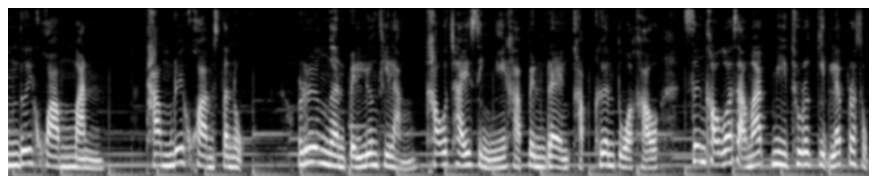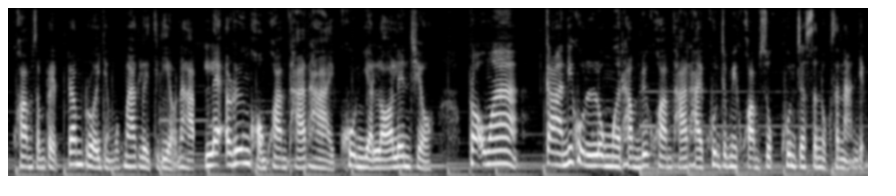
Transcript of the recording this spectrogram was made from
ำด้วยความมันทำด้วยความสนุก เรื่องเงินเป็นเรื่องทีหลัง เขาใช้สิ่งนี้ค่ะ เป็นแรงขับเคลื่อนตัวเขา ซึ่งเขาก็สามารถมีธุรกิจและประสบความสำเร็จร่ำรวยอย่างมากๆเลยทีเดียวนะคะ และเรื่องของความท้าทาย คุณอย่าล้อเล่นเชียว เพราะว่า การที่คุณลงมือทำด้วยความท้าทาย คุณจะมีความสุข คุณจะสนุกสนานอย่าง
